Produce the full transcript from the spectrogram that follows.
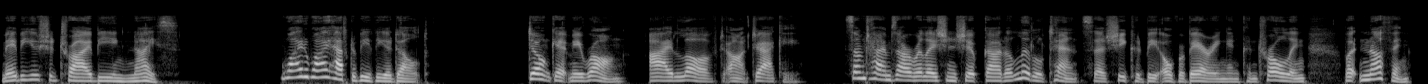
Maybe you should try being nice. Why do I have to be the adult? Don't get me wrong, I loved Aunt Jackie. Sometimes our relationship got a little tense as she could be overbearing and controlling, but nothing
